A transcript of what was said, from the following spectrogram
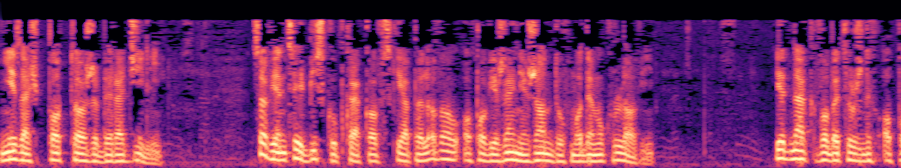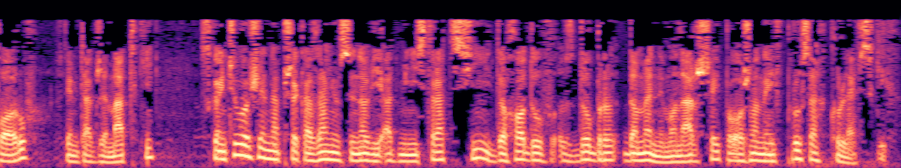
nie zaś po to, żeby radzili. Co więcej, biskup krakowski apelował o powierzenie rządów młodemu królowi. Jednak wobec różnych oporów, w tym także matki, skończyło się na przekazaniu synowi administracji dochodów z dóbr domeny monarszej położonej w Prusach Królewskich.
